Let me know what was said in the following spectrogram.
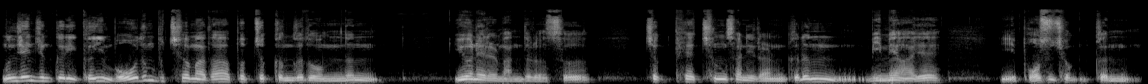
문재인 정권이 거의 모든 부처마다 법적 근거도 없는 위원회를 만들어서 적폐청산이라는 그런 미명하에 이 보수 정권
